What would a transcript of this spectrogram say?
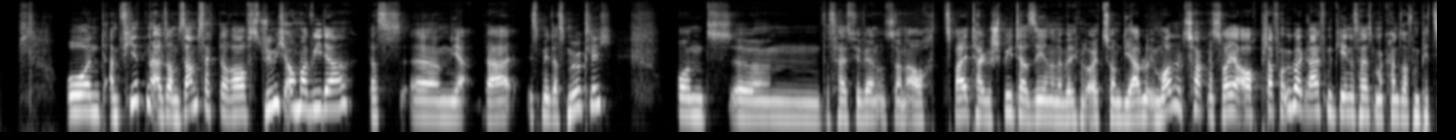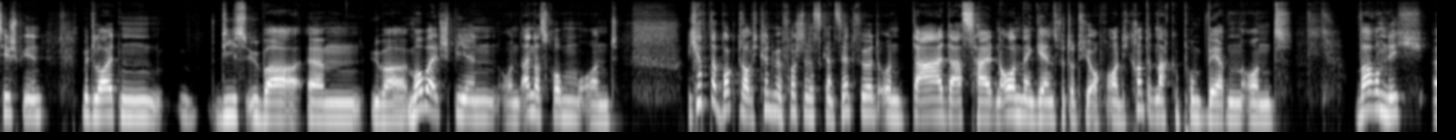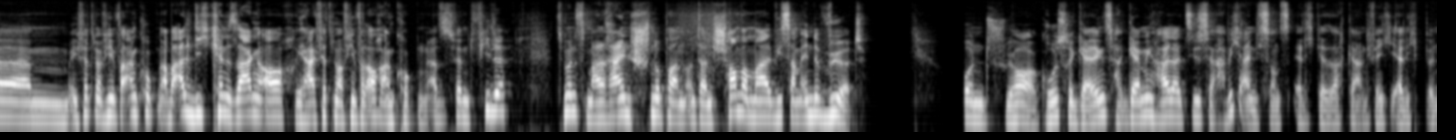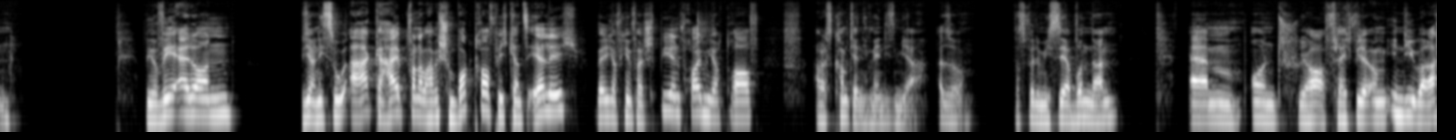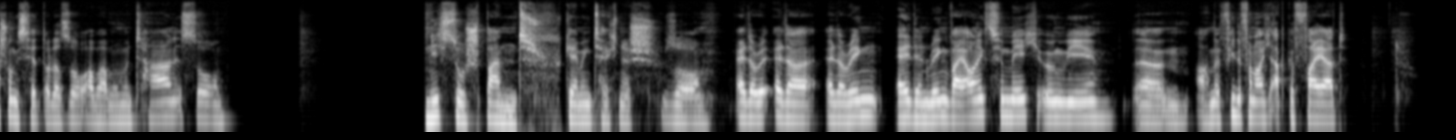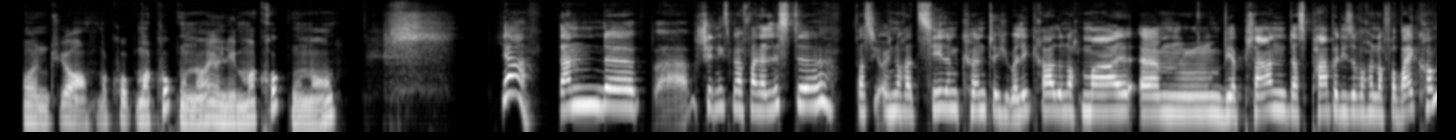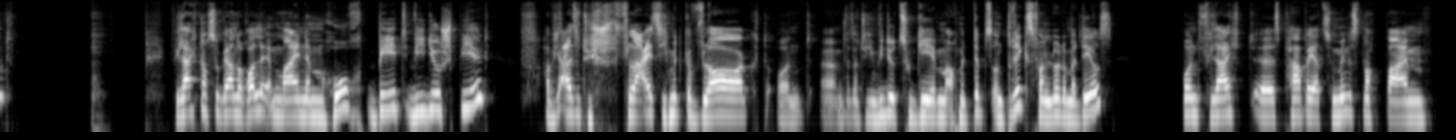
Und am 4., also am Samstag darauf, streame ich auch mal wieder. Das, ähm, ja, da ist mir das möglich. Und ähm, das heißt, wir werden uns dann auch zwei Tage später sehen und dann werde ich mit euch zum Diablo Immortal zocken. Es soll ja auch plattformübergreifend gehen, das heißt, man kann es auf dem PC spielen mit Leuten, die es über, ähm, über Mobile spielen und andersrum. Und ich habe da Bock drauf. Ich könnte mir vorstellen, dass es ganz nett wird. Und da das halt ein Online-Game ist, wird natürlich auch ordentlich Content nachgepumpt werden und Warum nicht? Ähm, ich werde es mir auf jeden Fall angucken. Aber alle, die ich kenne, sagen auch, ja, ich werde es mir auf jeden Fall auch angucken. Also es werden viele zumindest mal reinschnuppern und dann schauen wir mal, wie es am Ende wird. Und ja, größere Gaming-Highlights dieses Jahr habe ich eigentlich sonst ehrlich gesagt gar nicht, wenn ich ehrlich bin. WoW-Add-on bin ich auch nicht so arg gehypt von, aber habe ich schon Bock drauf, bin ich ganz ehrlich. Werde ich auf jeden Fall spielen, freue mich auch drauf. Aber das kommt ja nicht mehr in diesem Jahr. Also, das würde mich sehr wundern. Ähm, und ja, vielleicht wieder irgendein Indie-Überraschungshit oder so, aber momentan ist so nicht so spannend, gaming-technisch. So, Elder, Elder, Elder Ring, Elden Ring war ja auch nichts für mich irgendwie. Ähm, haben ja viele von euch abgefeiert. Und ja, mal, guck, mal gucken, ne, ihr Lieben, mal gucken, ne. Ja, dann äh, steht nichts mehr auf meiner Liste, was ich euch noch erzählen könnte. Ich überlege gerade noch mal. Ähm, wir planen, dass Pape diese Woche noch vorbeikommt. Vielleicht noch sogar eine Rolle in meinem Hochbeet-Video spielt. Habe ich alles natürlich fleißig mitgevloggt und äh, wird natürlich ein Video zugeben, auch mit Tipps und Tricks von Lode Madeus. Und vielleicht äh, ist Pape ja zumindest noch beim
